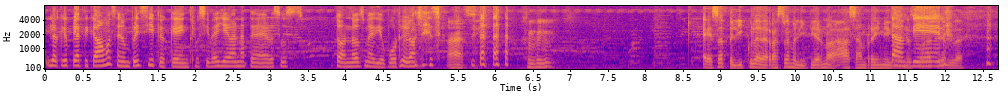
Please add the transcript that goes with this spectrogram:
Y lo que platicábamos en un principio, que inclusive llevan a tener sus tonos medio burlones. Ah, sí. Esa película de Arrástrame al infierno, ah, Sam Raimi, gracias por También. hacerla.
